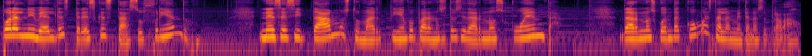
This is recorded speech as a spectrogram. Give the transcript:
por el nivel de estrés que está sufriendo. Necesitamos tomar tiempo para nosotros y darnos cuenta, darnos cuenta cómo está la mente en nuestro trabajo.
